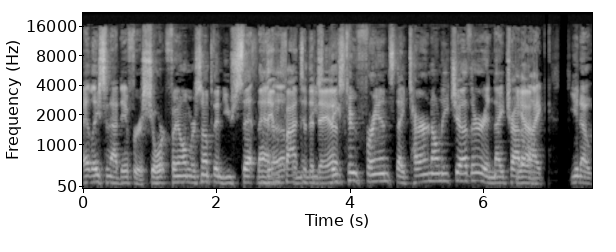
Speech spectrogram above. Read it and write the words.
at least an idea for a short film or something, you set that Them up. fight to the these, death. These two friends, they turn on each other and they try to like, you know,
